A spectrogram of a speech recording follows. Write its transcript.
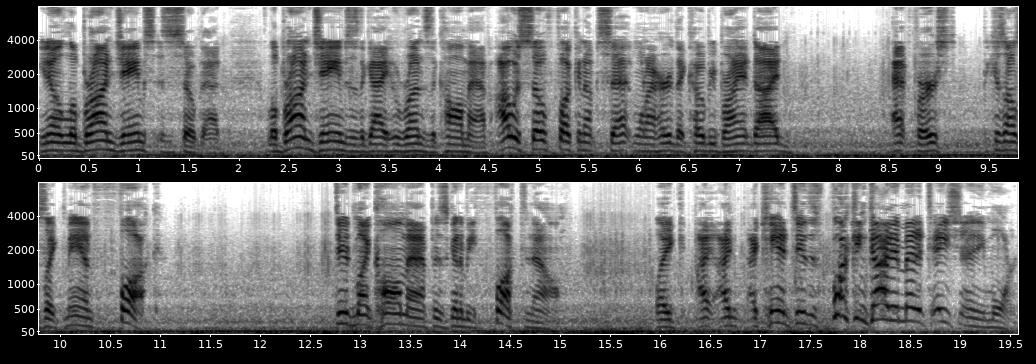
You know, LeBron James is so bad. LeBron James is the guy who runs the Calm app. I was so fucking upset when I heard that Kobe Bryant died at first because I was like, man, fuck. Dude, my Calm app is gonna be fucked now. Like, I, I, I can't do this fucking guided meditation anymore.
